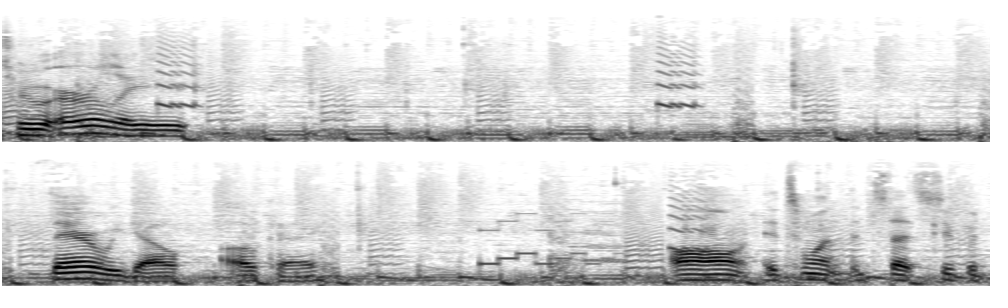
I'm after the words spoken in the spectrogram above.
Too early. There we go. Okay. Oh, it's one. It's that stupid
